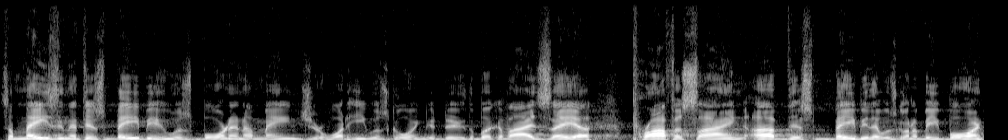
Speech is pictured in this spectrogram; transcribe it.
It's amazing that this baby who was born in a manger, what he was going to do. The book of Isaiah prophesying of this baby that was going to be born,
